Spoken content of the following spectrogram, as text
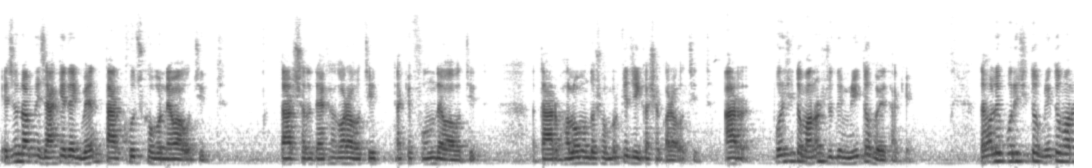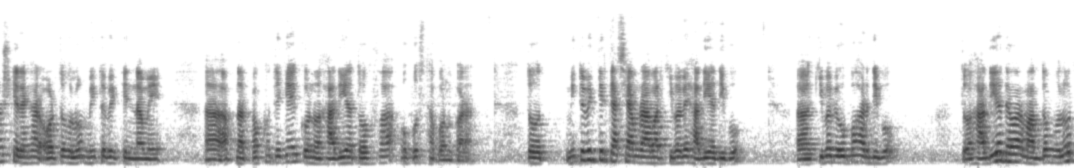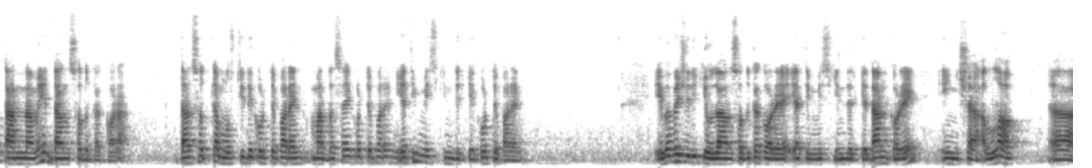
এজন্য আপনি যাকে দেখবেন তার খোঁজ খবর নেওয়া উচিত। তার সাথে দেখা করা উচিত, তাকে ফোন দেওয়া উচিত, তার ভালো মন্দ সম্পর্কে জিজ্ঞাসা করা উচিত। আর পরিচিত মানুষ যদি মৃত হয়ে থাকে, তাহলে পরিচিত মৃত মানুষকে দেখার অর্থ হলো মৃত ব্যক্তির নামে আপনার পক্ষ থেকে কোনো হাদিয়া তোহফা উপস্থাপন করা। তো মৃত ব্যক্তির কাছে আমরা আবার কীভাবে হাদিয়া দিব? কীভাবে উপহার দিব? তো হাদিয়া দেওয়ার মাধ্যম হলো তার নামে দান সদকা করা। দান সদকা মসজিদে করতে পারেন, মাদ্রাসায় করতে পারেন, ইয়াতিম মিসকিনদেরকে করতে পারেন। এভাবে যদি কেউ দান সদকা করে, ইয়াতিম মিসকিনদেরকে দান করে ইনশা আল্লাহ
